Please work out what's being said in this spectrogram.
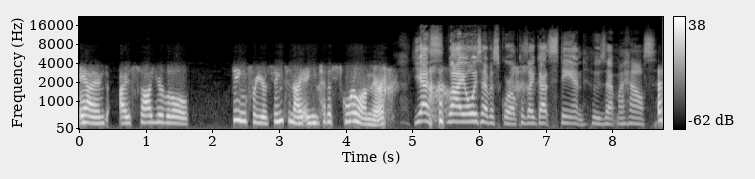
and I saw your little thing for your thing tonight, and you had a squirrel on there. Yes. Well, I always have a squirrel because I got Stan, who's at my house. All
